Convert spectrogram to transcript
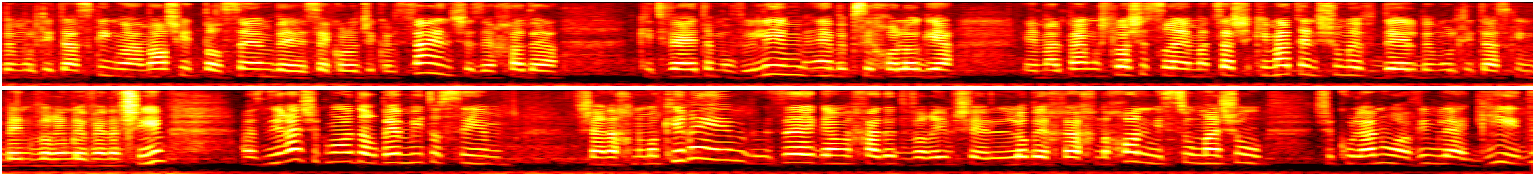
ב multitasking, מאמר שהתפרסם ב-Psychological Science, שזה אחד. כתבי העת המובילים אה, בפסיכולוגיה אה, מ-2013 מצא שכמעט אין שום הבדל ב multitasking בין גברים לבין נשים, אז נראה שכמו עוד הרבה מיתוסים שאנחנו מכירים, זה גם אחד הדברים שלא בהכרח נכון, מסוג משהו שכולנו אוהבים להגיד,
